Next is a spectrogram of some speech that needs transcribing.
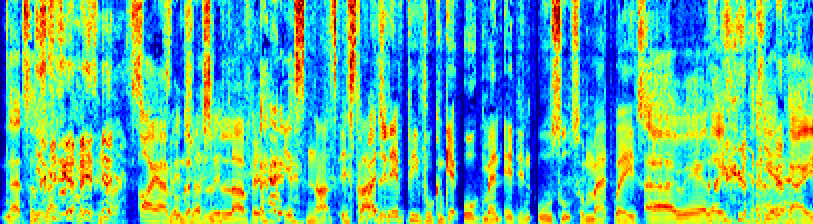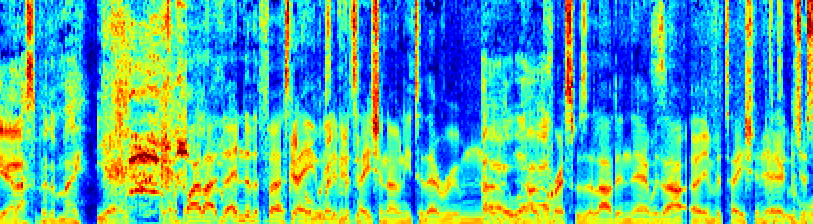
that's a nuts. I am You're gonna interested. love it. it's nuts. It's like Imagine if people can get augmented in all sorts of mad ways. Oh, really? Okay, yeah, that's a bit of me. Yeah. By like the end of the first Get day, it was augmented. invitation only to their room. No, Oh, wow. no press was allowed in there without uh, invitation because Yeah, it was of just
